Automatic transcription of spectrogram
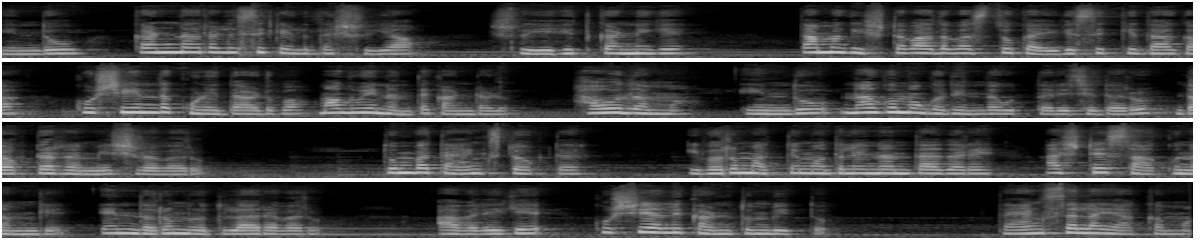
ಎಂದು ಕಣ್ಣರಳಿಸಿ ಕೇಳಿದ ಶ್ರಿಯಾ, ಶ್ರೀಹಿತ್ ಕಣ್ಣಿಗೆ ತಮಗಿಷ್ಟವಾದ ವಸ್ತು ಕೈಗೆ ಸಿಕ್ಕಿದಾಗ ಖುಷಿಯಿಂದ ಕುಣಿದಾಡುವ ಮಗುವಿನಂತೆ ಕಂಡಳು. ಹೌದಮ್ಮ ಎಂದು ನಗುಮೊಗದಿಂದ ಉತ್ತರಿಸಿದರು ಡಾಕ್ಟರ್ ರಮೇಶ್ ರವರು. ತುಂಬ ಥ್ಯಾಂಕ್ಸ್ ಡಾಕ್ಟರ್. ಇವರು ಮತ್ತೆ ಮೊದಲಿನಂತಾದರೆ ಅಷ್ಟೇ ಸಾಕು ನಮಗೆ ಎಂದರು ಮೃದುಲಾರವರು ಅವರಿಗೆ ಖುಷಿಯಲ್ಲಿ ಕಣ್ತುಂಬಿತ್ತು. ಥ್ಯಾಂಕ್ಸ್ ಅಲ್ಲ ಯಾಕಮ್ಮ,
